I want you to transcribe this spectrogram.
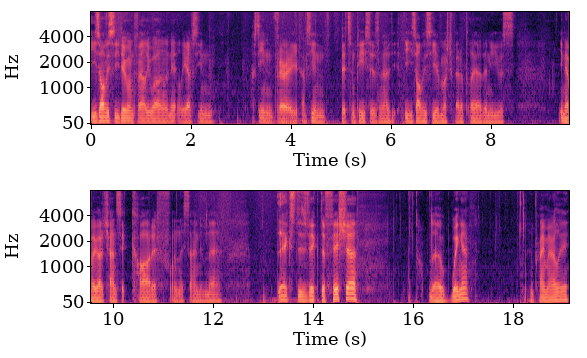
he's obviously doing fairly well in Italy. I've seen, I've seen very, I've seen bits and pieces, and I, he's obviously a much better player than he was. He never got a chance at Cardiff when they signed him there. Next is Viktor Fischer, the winger, primarily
